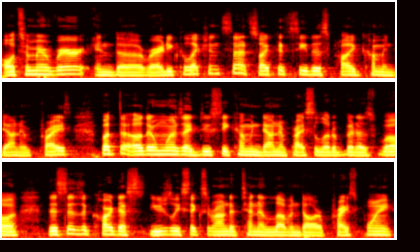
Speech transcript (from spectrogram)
ultimate rare in the rarity collection set so i could see this probably coming down in price. But the other ones i do see coming down in price a little bit as well. This is a card that's usually sticks around a 10 11 dollar price point.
